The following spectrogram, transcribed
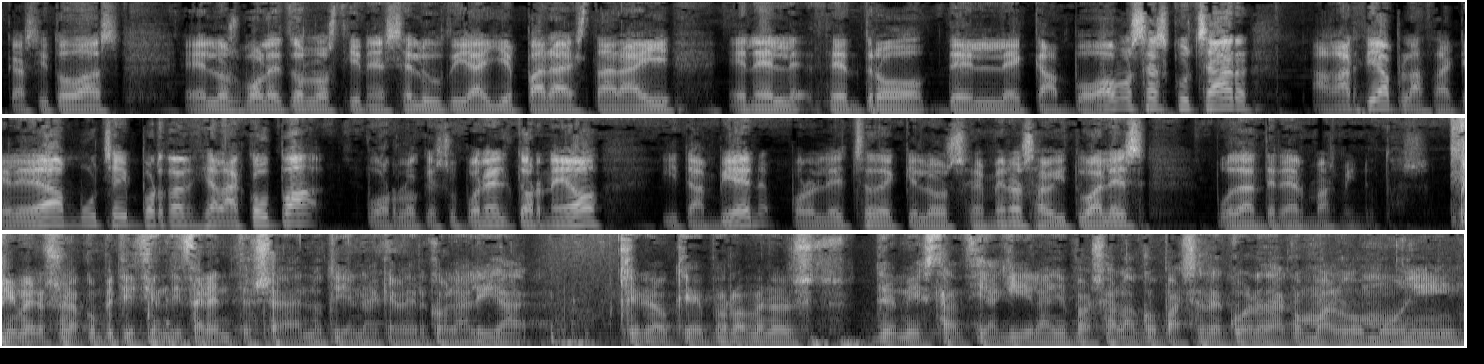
Casi todos eh, los boletos los tiene Selud Dialle para estar ahí en el centro del campo. Vamos a escuchar a García Plaza, que le da mucha importancia a la Copa por lo que supone el torneo y también por el hecho de que los menos habituales puedan tener más minutos. Primero es una competición diferente, o sea, no tiene nada que ver con la liga. Creo que por lo menos de mi estancia aquí el año pasado la Copa se recuerda como algo muy,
